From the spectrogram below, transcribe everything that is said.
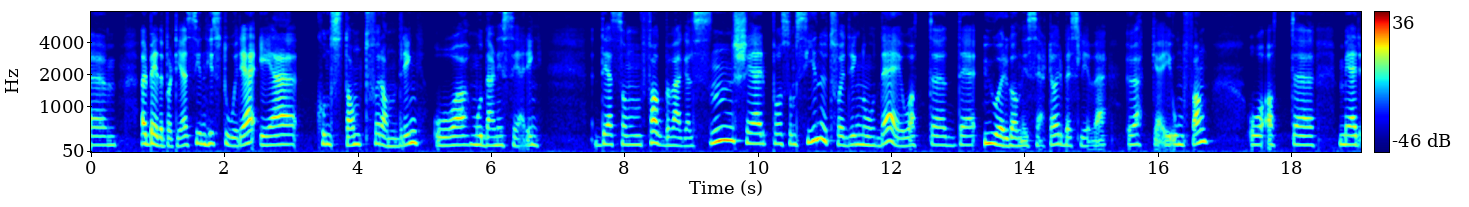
eh, Arbeiderpartiet sin historie er konstant forandring og modernisering. Det som fagbevegelsen ser på som sin utfordring nå, det er jo at eh, det uorganiserte arbeidslivet øker i omfang, og at eh, mer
